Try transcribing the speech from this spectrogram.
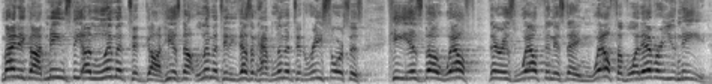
Mighty God means the unlimited God. He is not limited. He doesn't have limited resources. He is the wealth. There is wealth in His name, wealth of whatever you need.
